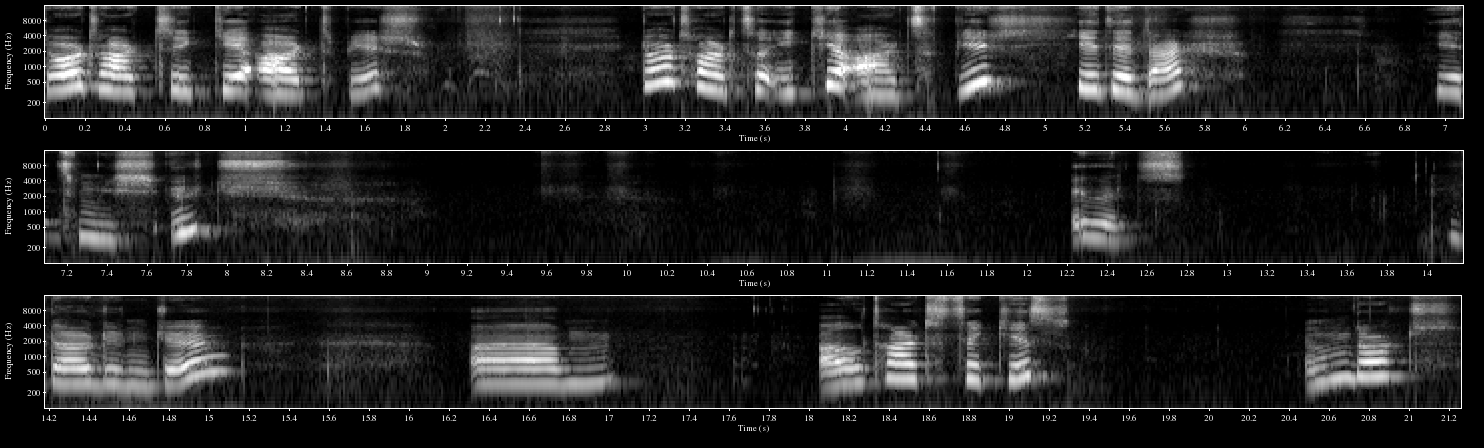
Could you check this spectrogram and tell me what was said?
4 artı 2 artı 1. 4 artı 2 artı 1 7 eder. 73. Evet. Dördüncü. Um, 6 artı 8. 14.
